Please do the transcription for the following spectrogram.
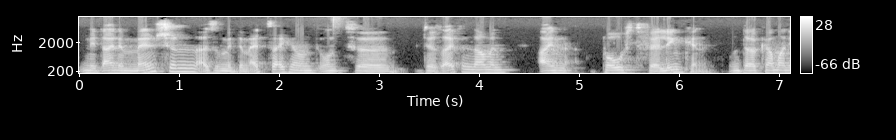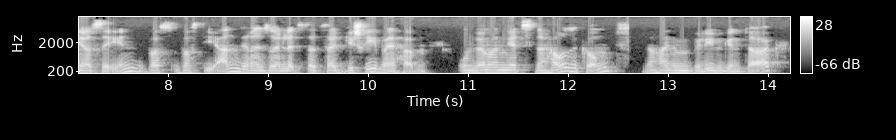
mit einem Menschen, also mit dem Ad-Zeichen und, und äh, der Seitennamen, ein Post verlinken. Und da kann man ja sehen, was, was die anderen so in letzter Zeit geschrieben haben. Und wenn man jetzt nach Hause kommt, nach einem beliebigen Tag,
